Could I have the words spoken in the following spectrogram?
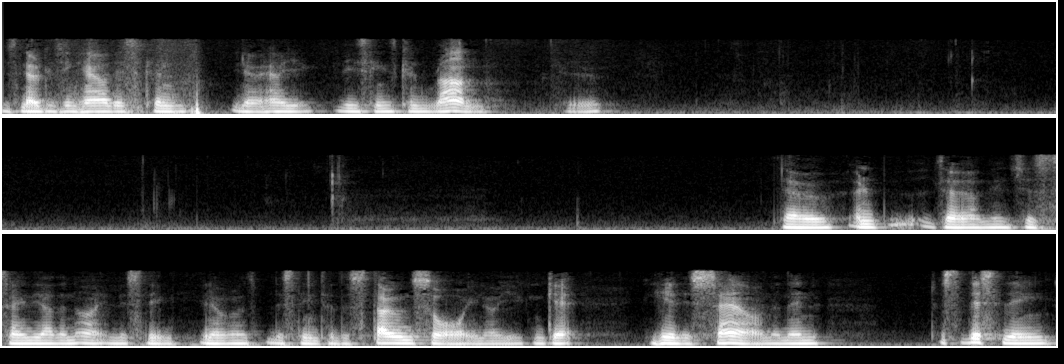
Just noticing how this can you know, how you, these things can run. You know. So, and so I was just saying the other night, listening, you know, I was listening to the stone saw, you know, you can get, you hear this sound, and then just listening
